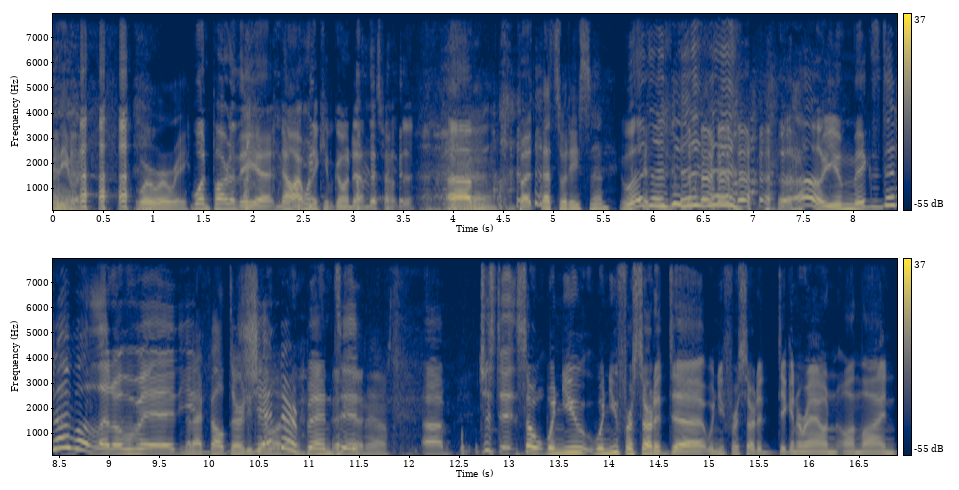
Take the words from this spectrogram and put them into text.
Anyway, where were we? One part of the uh, no, I want to keep going down this road. Um, but That's what he said. What is this? oh, you mixed it up a little bit. You I felt dirty doing Gender bent it. No. um, just uh, so when you when you first started uh, when you first started digging around online,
